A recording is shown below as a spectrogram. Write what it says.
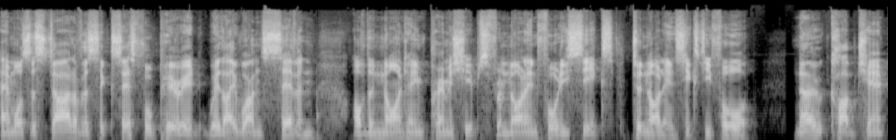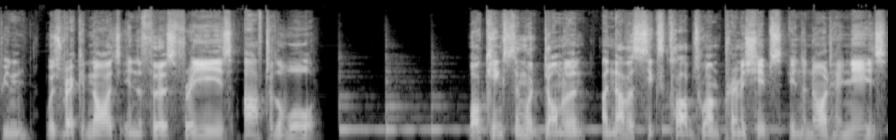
and was the start of a successful period where they won seven of the 19 premierships from 1946 to 1964. No club champion was recognised in the first three years after the war. While Kingston were dominant, another six clubs won premierships in the 19 years,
